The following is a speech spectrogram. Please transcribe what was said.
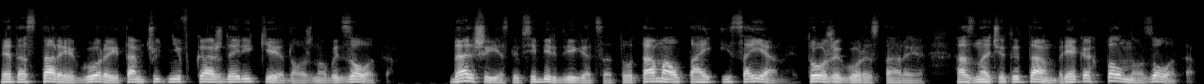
Это старые горы, и там чуть не в каждой реке должно быть золото. Дальше, если в Сибирь двигаться, то там Алтай и Саяны тоже горы старые, а значит и там в реках полно золота.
